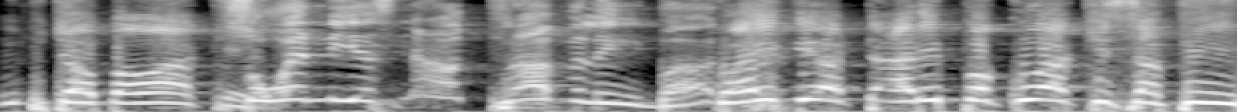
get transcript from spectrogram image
mjomba wake So when he is now traveling back, kwa hivyo alipokuwa akisafiri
